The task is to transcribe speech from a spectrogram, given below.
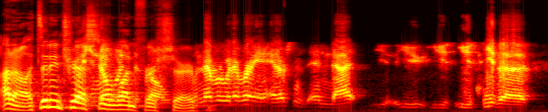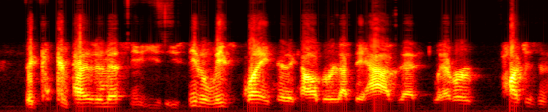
I don't know. It's an interesting you know one for though, sure. Whenever whenever Andersen's in net, you you, you, you see the the competitiveness. You see the Leafs playing to the caliber that they have. That whenever Hutchinson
